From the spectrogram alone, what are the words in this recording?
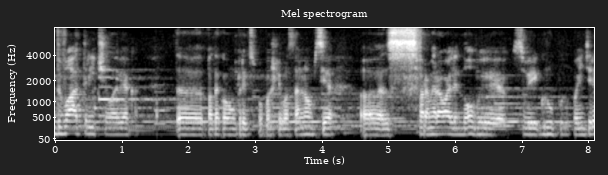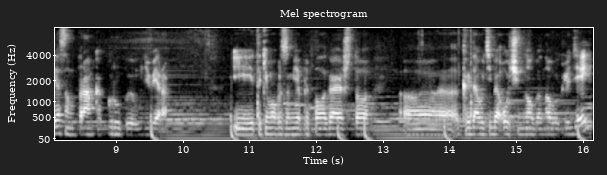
2-3 человека э, по такому принципу пошли. В остальном все э, сформировали новые свои группы по интересам в рамках группы универа. И таким образом я предполагаю, что э, когда у тебя очень много новых людей,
